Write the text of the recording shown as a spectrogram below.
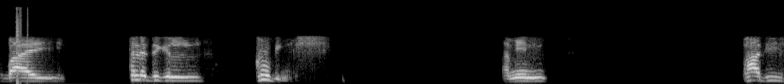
by political groupings. I mean, parties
